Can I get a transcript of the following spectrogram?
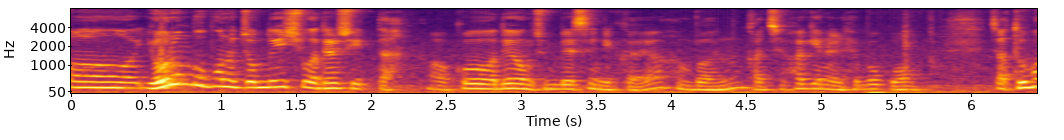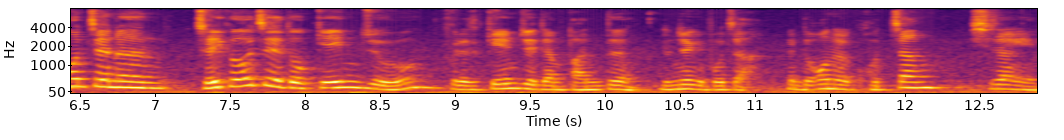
어, 이런 부분은 좀 더 이슈가 될 수 있다. 어, 그 내용 준비했으니까요. 한번 같이 확인을 해보고. 자 두 번째는 저희가 어제도 게임주 그래서 게임주에 대한 반등 눈여겨보자. 근데 오늘 곧장 시장에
